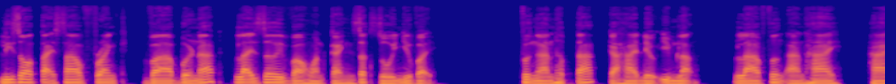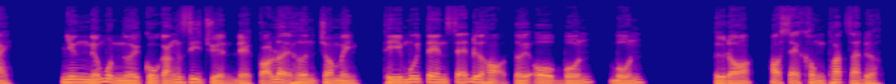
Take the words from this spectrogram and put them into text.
lý do tại sao Frank và Bernard lại rơi vào hoàn cảnh rắc rối như vậy. Phương án hợp tác cả hai đều im lặng là phương án 2, 2 nhưng nếu một người cố gắng di chuyển để có lợi hơn cho mình thì mũi tên sẽ đưa họ tới ô 4, 4. Từ đó họ sẽ không thoát ra được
